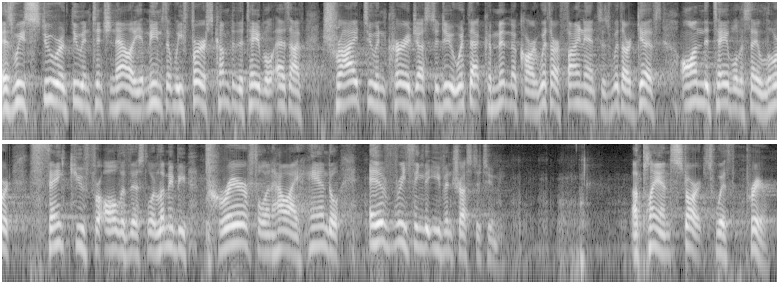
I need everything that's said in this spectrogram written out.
As we steward through intentionality, it means that we first come to the table, as I've tried to encourage us to do, with that commitment card, with our finances, with our gifts on the table to say, Lord, thank you for all of this. Lord, let me be prayerful in how I handle everything that you've entrusted to me. A plan starts with prayer.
